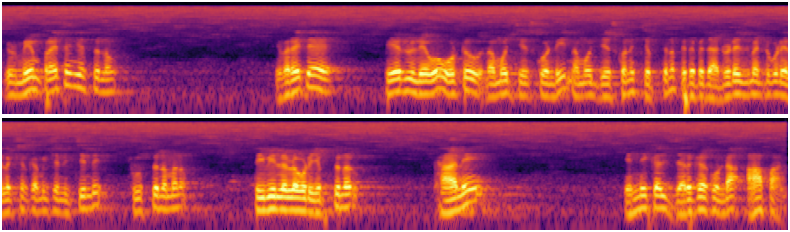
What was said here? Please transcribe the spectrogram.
ఇప్పుడు మేము ప్రయత్నం చేస్తున్నాం. ఎవరైతే పేర్లు లేవో ఓటు నమోదు చేసుకోండి నమోదు చేసుకొని చెప్తున్నాం. పెద్ద పెద్ద అడ్వర్టైజ్మెంట్లు కూడా ఎలక్షన్ కమిషన్ ఇచ్చింది. చూస్తున్నాం మనం. టీవీలలో కూడా చెప్తున్నారు. కానీ ఎన్నికలు జరగకుండా ఆపాలి.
